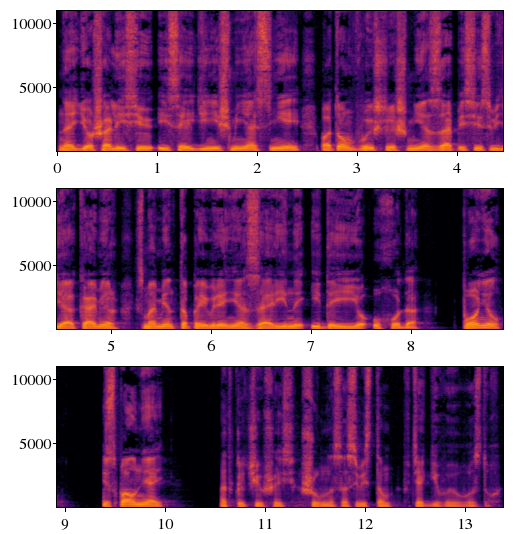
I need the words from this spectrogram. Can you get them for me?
найдешь Алисию и соединишь меня с ней, потом вышлешь мне записи с видеокамер с момента появления Зарины и до ее ухода. Понял? Исполняй!» Отключившись, шумно со свистом втягиваю воздух.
